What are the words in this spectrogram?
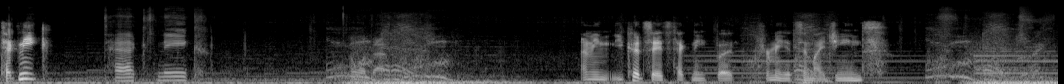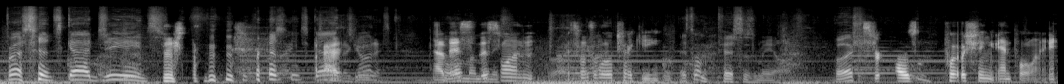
Technique! Technique. I want that. I mean, you could say it's technique, but for me, it's in my genes. Preston's got jeans. Preston's got Alright. jeans. Now Oh, this this money. one this one's a little tricky. This one pisses me off. Push. This requires pushing and pulling.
